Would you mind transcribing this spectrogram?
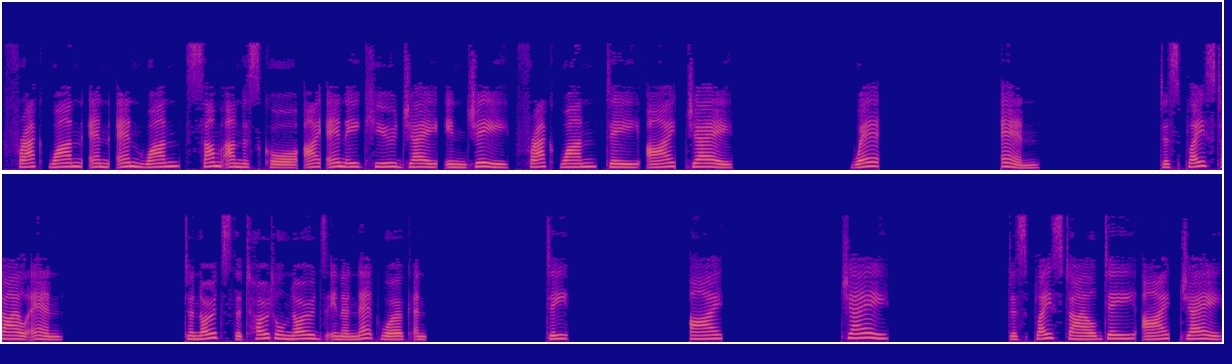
frac 1 n n 1 sum underscore i n e q j in g frac 1 d i j where n display style n denotes the total nodes in a network and d i j display style d i j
